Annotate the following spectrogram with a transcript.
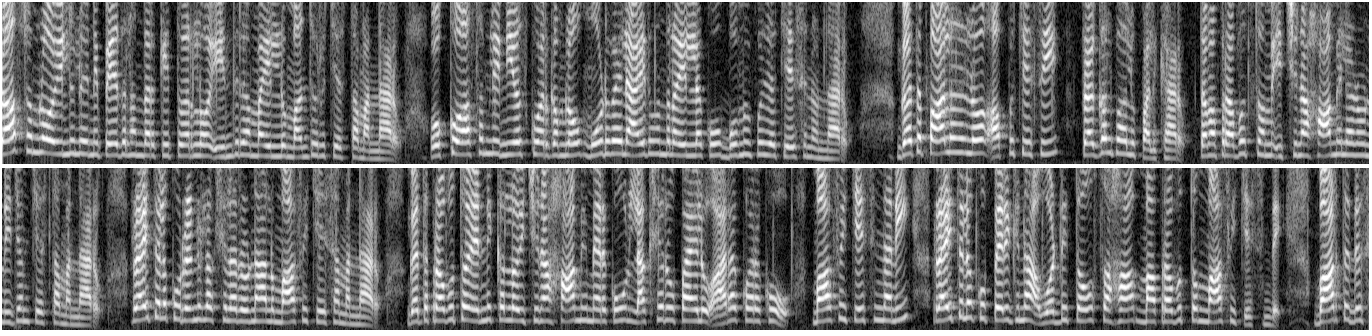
రాష్ట్రంలో ఇల్లు లేని పేదలందరికీ త్వరలో ఇందిరమ్మ ఇల్లు మంజూరు చేస్తామన్నారు. ఒక్కో అసెంబ్లీ నియోజకవర్గంలో మూడు వేల ఐదు వందల ఇళ్ళకు భూమి పూజ చేసినున్నారు. గత పాలనలో అప్పు చేసి ప్రగల్భాలు పలికారు. తమ ప్రభుత్వం ఇచ్చిన హామీలను నిజం చేస్తామన్నారు. రైతులకు రెండు లక్షల రుణాలు మాఫీ చేశామన్నారు. గత ప్రభుత్వ ఎన్నికల్లో ఇచ్చిన హామీ మేరకు లక్ష రూపాయలు అరకొరకు మాఫీ చేసిందని రైతులకు పెరిగిన వడ్డీతో సహా మా ప్రభుత్వం మాఫీ చేసింది. భారతదేశ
